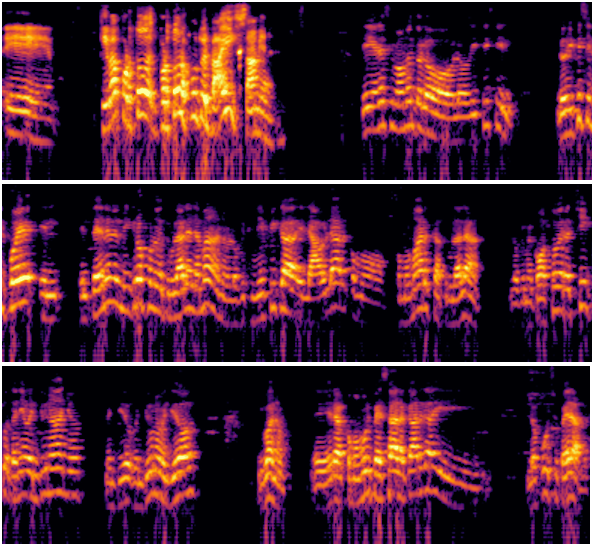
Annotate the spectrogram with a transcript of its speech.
Eh, que va por, todo, por todos los puntos del país también. Sí, en ese momento lo, lo difícil, lo difícil fue el, el, tener el micrófono de Trulalá en la mano, lo que significa el hablar como, como marca Trulalá. Lo que me costó era chico, tenía 21 años, 22, 21, 22, y bueno, eh, era como muy pesada la carga y lo pude superar,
